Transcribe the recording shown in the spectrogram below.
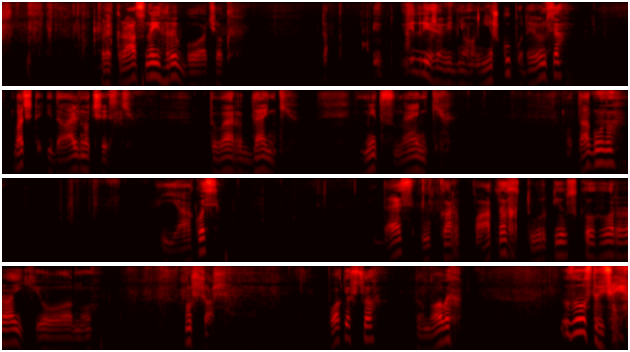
прекрасний грибочок. Так, відріжемо від нього ніжку, подивимося. Бачите, ідеально чисті. Тверденькі, міцненькі. Отак воно якось десь у Карпатах Турківського району. Ну що ж, поки що до нових зустрічей.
